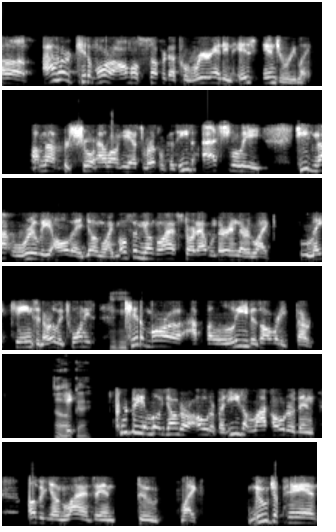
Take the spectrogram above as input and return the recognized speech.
Uh, I heard Kitamura almost suffered a career-ending is- injury. Like, I'm not for sure how long he has to wrestle because he's actually he's not really all that young. Like most of them young lions start out when they're in their like late teens and early 20s. Mhm. Kitamura, I believe, is already 30. Oh, he- okay. Could be a little younger or older, but he's a lot older than other young lions. And dude, like New Japan,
